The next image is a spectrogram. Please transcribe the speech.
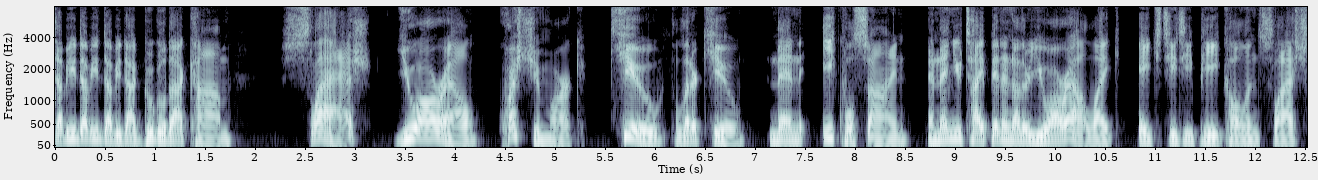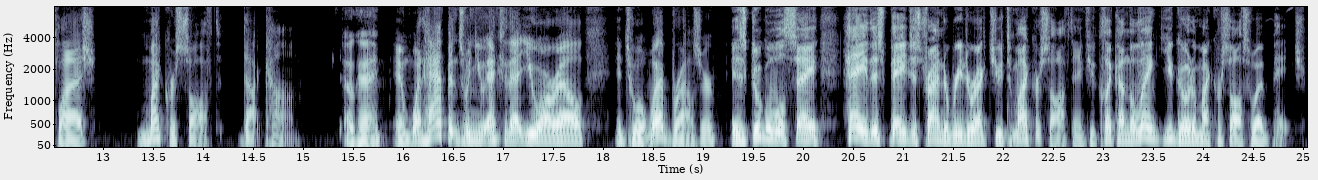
www.google.com slash URL question mark Q, the letter Q, and then equal sign, and then you type in another URL like http colon slash slash Microsoft.com. Okay. And what happens when you enter that URL into a web browser is Google will say, hey, this page is trying to redirect you to Microsoft. And if you click on the link, you go to Microsoft's web page.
